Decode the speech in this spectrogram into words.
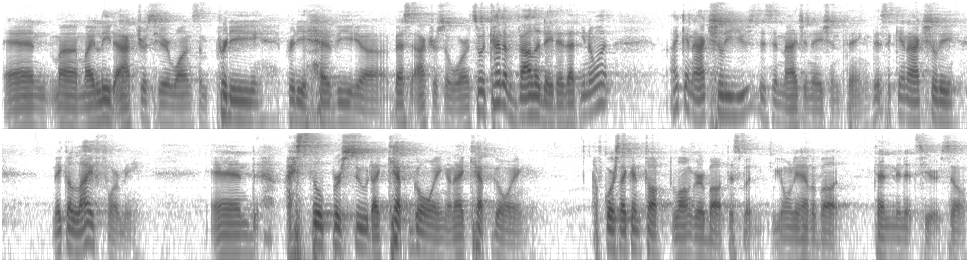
And my, my lead actress here won some pretty, pretty heavy Best Actress awards. So it kind of validated that, you know what? I can actually use this imagination thing. This can actually make a life for me. And I still pursued, I kept going and I kept going. Of course, I can talk longer about this, but we only have about 10 minutes here. So,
